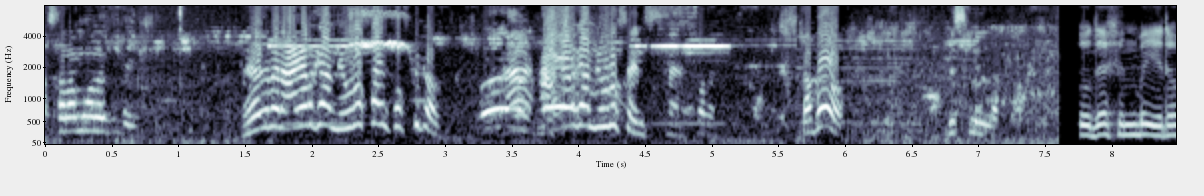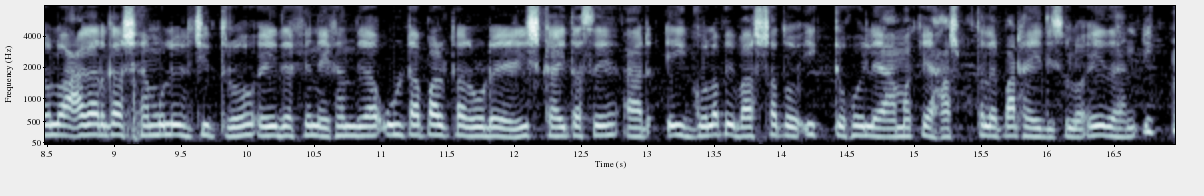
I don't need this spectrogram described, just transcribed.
আসসালামু আলাইকুম। যাবেন Agargaon neuroscience hospital Agargaon neuroscience হ্যাঁ। যাব? তো দেখেন ভাই এটা হলো আগারগা শ্যামলির চিত্র। এই দেখেন এখান দিয়া উল্টা পাল্টা রোডে রিস্ক আইতাছে। আর এই গোলাপি বাসটা তো একটু হইলে আমাকে হাসপাতালে পাঠিয়ে দিছিল। এই দেখেন একটু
